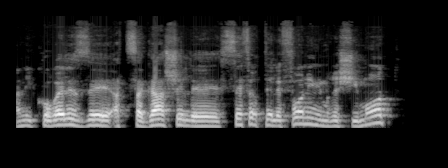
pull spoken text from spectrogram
אני קורא לזה הצגה של אה, ספר טלפונים עם רשימות,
